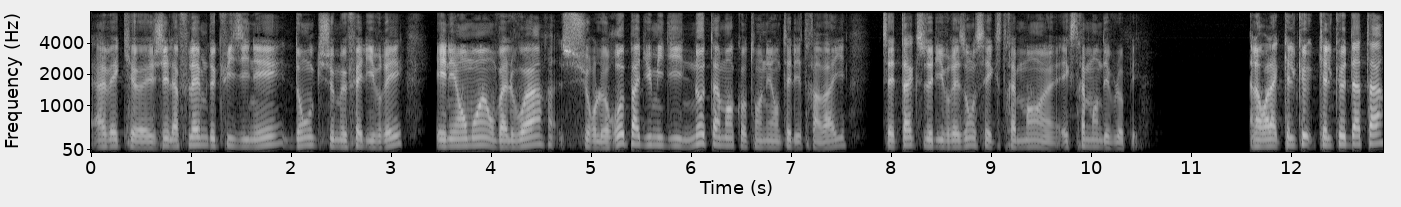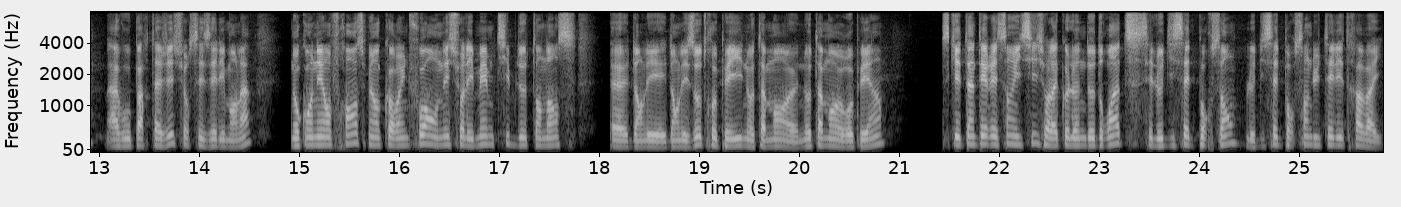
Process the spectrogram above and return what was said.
avec euh, j'ai la flemme de cuisiner, donc je me fais livrer. Et néanmoins, on va le voir, sur le repas du midi, notamment quand on est en télétravail, cet axe de livraison s'est extrêmement, euh, extrêmement développé. Alors voilà, quelques, quelques datas à vous partager sur ces éléments-là. Donc on est en France, mais encore une fois, on est sur les mêmes types de tendances euh, dans, les, dans les autres pays, notamment, euh, notamment européens. Ce qui est intéressant ici sur la colonne de droite, c'est le 17%, le 17% du télétravail.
